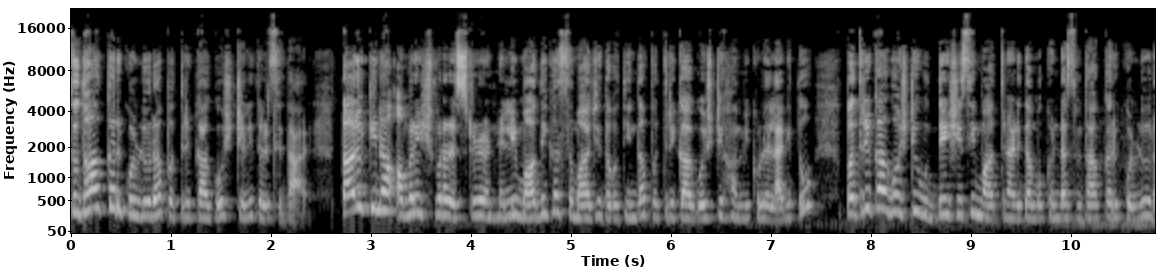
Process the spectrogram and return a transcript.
ಸುಧಾಕರ್ ಕೊಳ್ಳೂರ ಪತ್ರಿಕಾಗೋಷ್ಠಿಯಲ್ಲಿ ತಿಳಿಸಿದ್ದಾರೆ. ತಾಲೂಕಿನ ಅಮರೇಶ್ವರ ರೆಸ್ಟೋರೆಂಟ್ನಲ್ಲಿ ಮಾದಿಗ ಸಮಾಜದ ವತಿಯಿಂದ ಪತ್ರಿಕಾಗೋಷ್ಠಿ ಹಮ್ಮಿಕೊಳ್ಳಲಾಗಿತ್ತು. ಪತ್ರಿಕಾಗೋಷ್ಠಿ ಉದ್ದೇಶಿಸಿ ಮಾತನಾಡಿದ ಮುಖಂಡ ಸುಧಾಕರ್ ಕೊಳ್ಳೂರ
